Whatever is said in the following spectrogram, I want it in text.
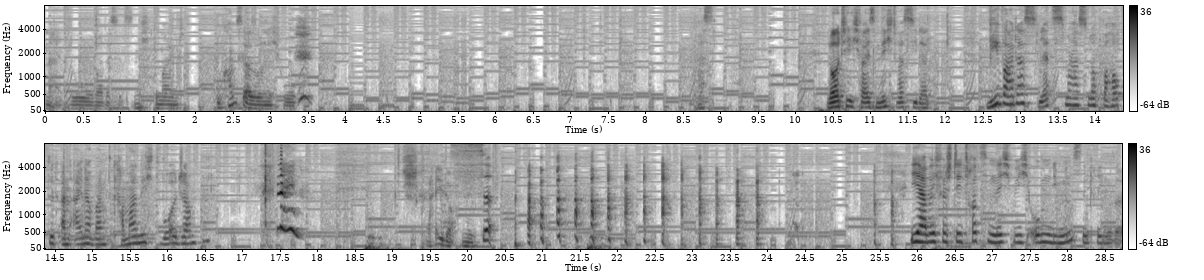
Nein, so war das jetzt nicht gemeint. Du kommst da so nicht hoch. Leute, ich weiß nicht, was sie da... Wie war das? Letztes Mal hast du noch behauptet, an einer Wand kann man nicht Walljumpen? Nein! Schrei doch nicht. So. Ja, aber ich verstehe trotzdem nicht, wie ich oben die Münzen kriegen soll.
